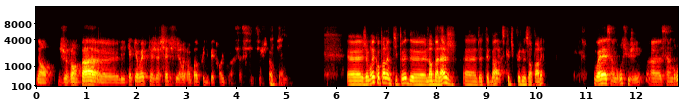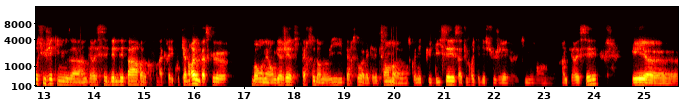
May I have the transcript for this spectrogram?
Non, je vends pas euh, les cacahuètes que j'achète, je les revends pas au prix du pétrole. Quoi. Ça, c'est juste pas possible. Euh, j'aimerais qu'on parle un petit peu de l'emballage de tes bars. Est-ce que tu peux nous en parler? Ouais, c'est un gros sujet. c'est un gros sujet qui nous a intéressés dès le départ quand on a créé Cook and Run parce que bon, on est engagé à titre perso dans nos vies perso avec Alexandre. On se connaît depuis le lycée. Ça a toujours été des sujets qui nous ont intéressés. Et, euh,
